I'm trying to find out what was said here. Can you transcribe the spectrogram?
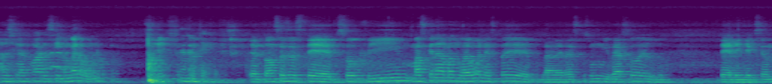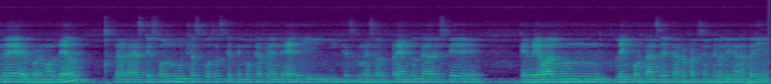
A la Ciudad Juárez, sí. Número uno. Sí. Entonces, este, so- fui más que nada más nuevo en este, la verdad es que es un universo del, de la inyección de, por el moldeo. La verdad es que son muchas cosas que tengo que aprender y, y que me sorprendo cada vez que, que veo algún, la importancia de cada refacción que nos llegan a pedir,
